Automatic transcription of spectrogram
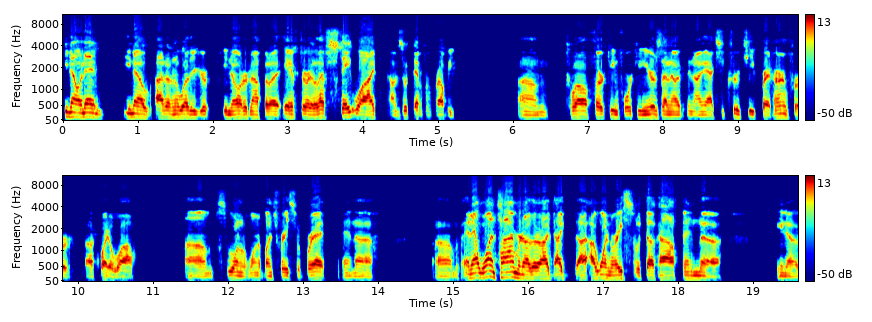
you know, and then, you know, I don't know whether you're you know it or not, but uh, after I left statewide, I was with them for probably um, 12, 13, 14 years, and I, and I actually crew chief Brett Hearn for uh, quite a while. Um, so won, won a bunch of races with Brett, and uh, um, and at one time or another, I I, I won races with Doug Hoffman. Uh, you know,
